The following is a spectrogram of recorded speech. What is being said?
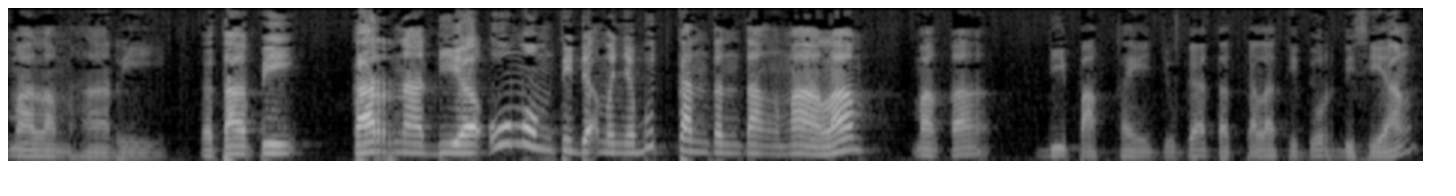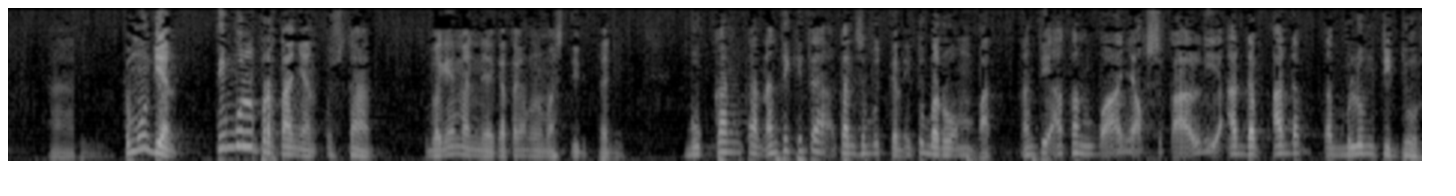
malam hari. Tetapi karena dia umum tidak menyebutkan tentang malam, maka dipakai juga tatkala tidur di siang hari. Kemudian timbul pertanyaan, Ustadz, sebagaimana dia katakan oleh Mas Didi tadi, Bukankah nanti kita akan sebutkan itu baru empat. Nanti akan banyak sekali adab-adab sebelum tidur.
